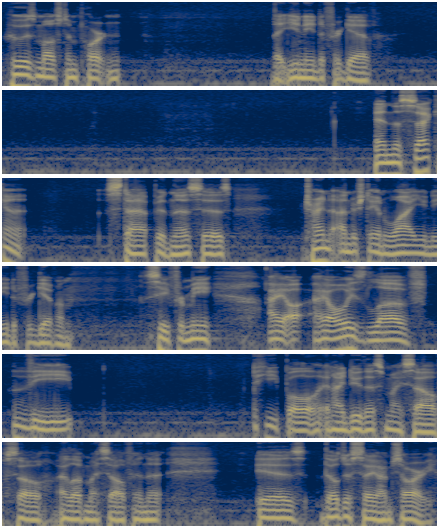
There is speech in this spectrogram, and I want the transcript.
who is most important that you need to forgive. And the second step in this is trying to understand why you need to forgive them. See, for me, I I always love the people, and I do this myself, so I love myself in that. Is they'll just say I'm sorry,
